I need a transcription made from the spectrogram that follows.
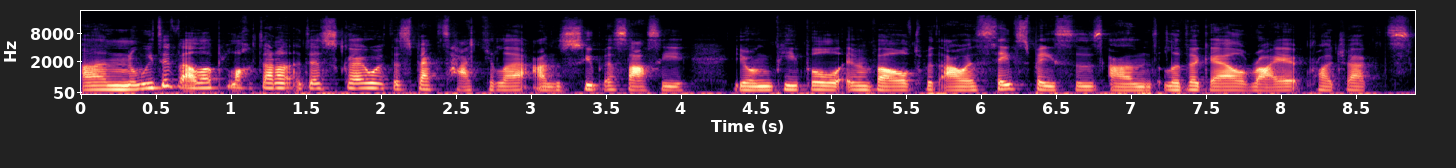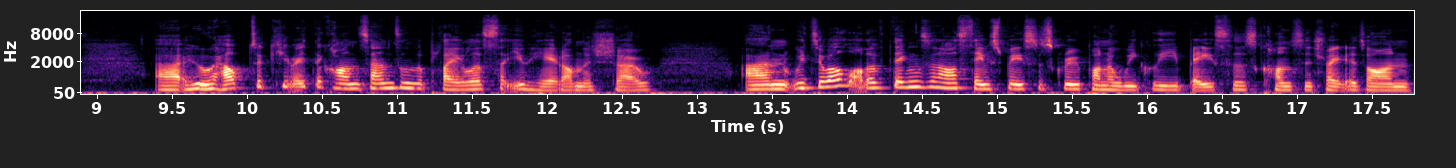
And we developed Lockdown at the Disco with the spectacular and super sassy young people involved with our Safe Spaces and Live a Girl Riot projects, uh, who helped to curate the content and the playlists that you hear on this show. And we do a lot of things in our Safe Spaces group on a weekly basis, concentrated on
